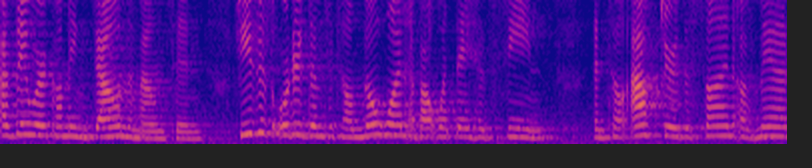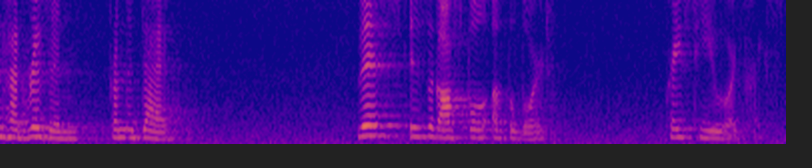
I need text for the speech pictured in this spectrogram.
As they were coming down the mountain, Jesus ordered them to tell no one about what they had seen until after the Son of Man had risen from the dead. This is the gospel of the Lord. Praise to you, Lord Christ.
